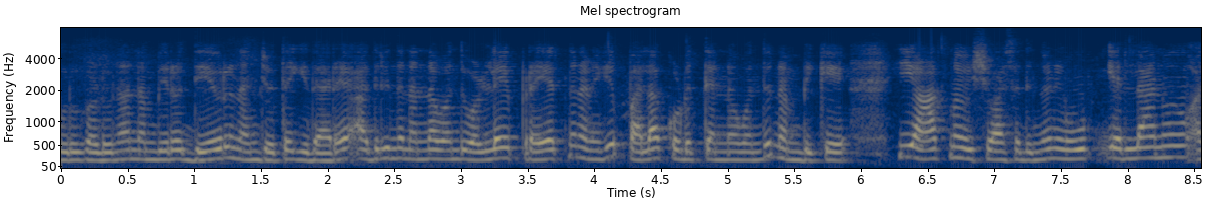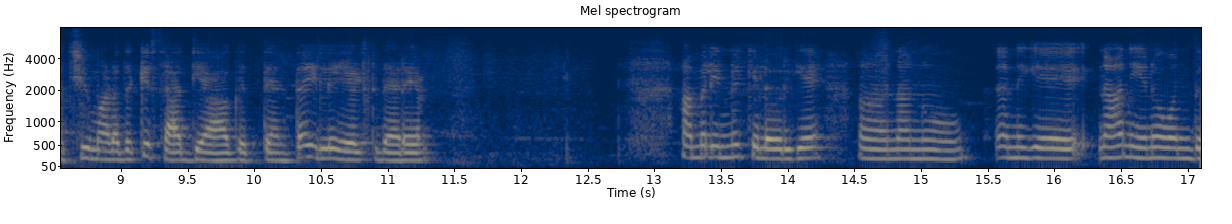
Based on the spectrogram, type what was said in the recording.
ಗುರುಗಳು ನಾನು ನಂಬಿರೋ ದೇವರು ನನ್ನ ಜೊತೆಗಿದ್ದಾರೆ. ಅದರಿಂದ ನನ್ನ ಒಂದು ಒಳ್ಳೆಯ ಪ್ರಯತ್ನ ನನಗೆ ಫಲ ಕೊಡುತ್ತೆ ಅನ್ನೋ ಒಂದು ನಂಬಿಕೆ. ಈ ಆತ್ಮವಿಶ್ವಾಸದಿಂದ ನೀವು ಎಲ್ಲನೂ ಅಚೀವ್ ಮಾಡೋದಕ್ಕೆ ಸಾಧ್ಯ ಆಗುತ್ತೆ ಅಂತ ಇಲ್ಲಿ ಹೇಳ್ತಿದ್ದಾರೆ. ಆಮೇಲೆ ಇನ್ನು ಕೆಲವರಿಗೆ ನಾನು ನನಗೆ ನಾನೇನೋ ಒಂದು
